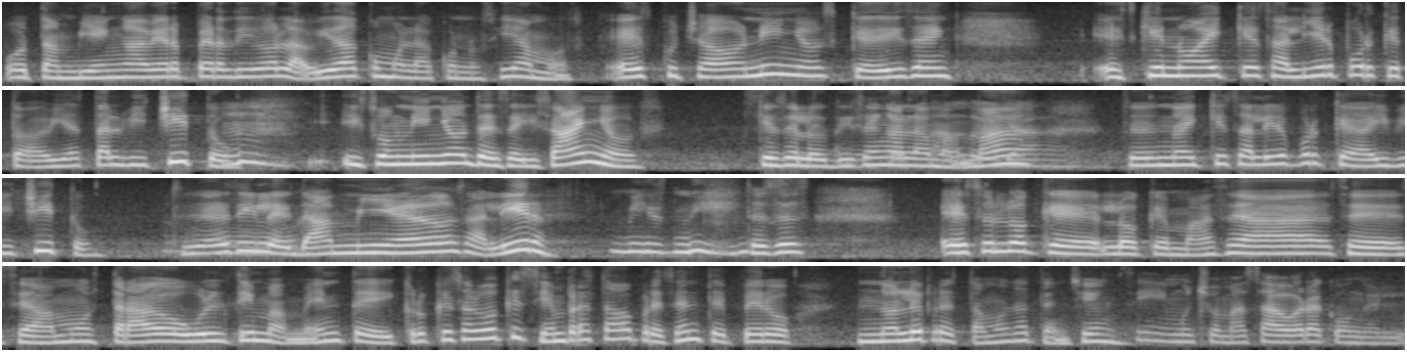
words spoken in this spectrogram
o también haber perdido la vida como la conocíamos. He escuchado niños que dicen, es que no hay que salir porque todavía está el bichito. Mm. Y son niños de seis años que se los dicen a la mamá. Entonces no hay que salir porque hay bichito. Entonces, si les da miedo salir. Mis niños. Entonces, eso es lo que, lo que más se ha, se, se, ha mostrado últimamente y creo que es algo que siempre ha estado presente, pero no le prestamos atención. Sí, mucho más ahora con el,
